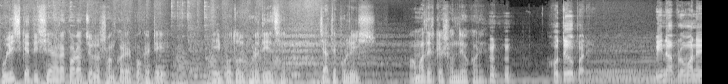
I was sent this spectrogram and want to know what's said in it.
পুলিশকে দিশেহারা করার জন্য শঙ্করের পকেটে এই বোতল ভরে দিয়েছে যাতে পুলিশ আমাদেরকে সন্দেহ করে। হতেও পারে। বিনা প্রমাণে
